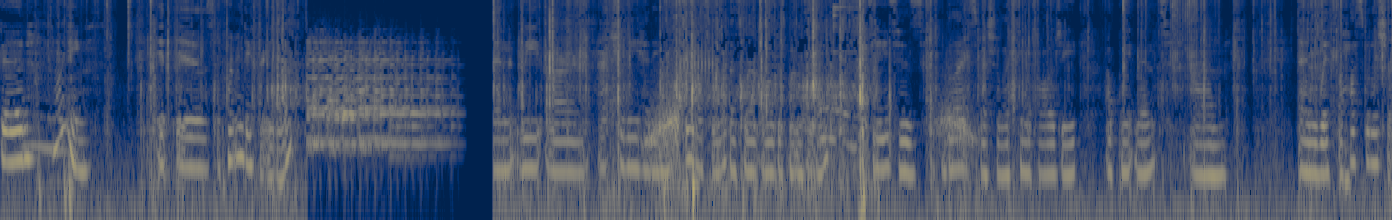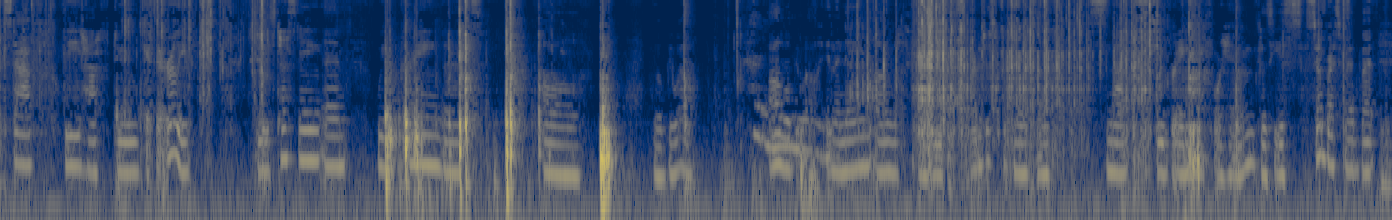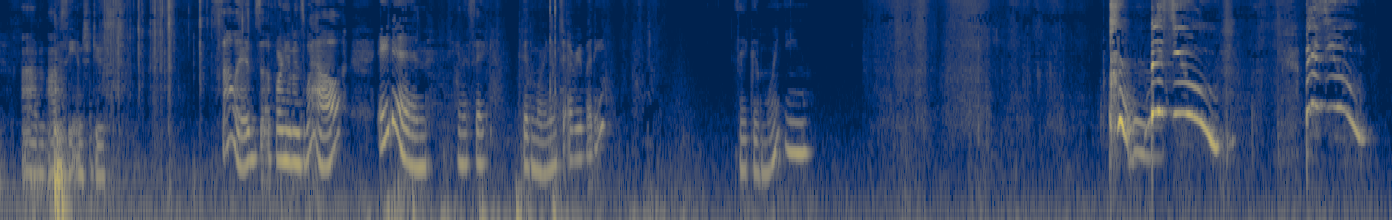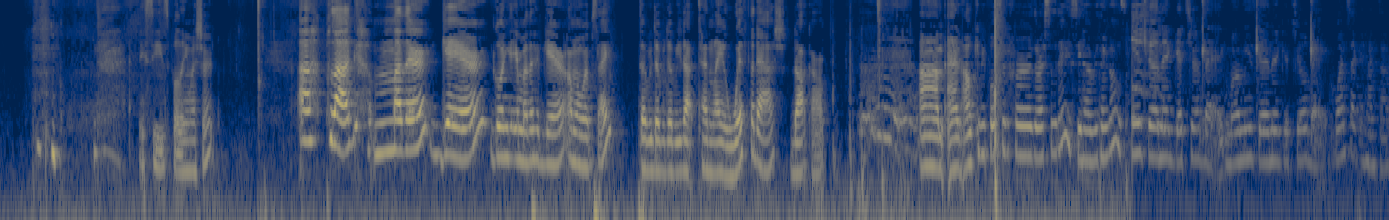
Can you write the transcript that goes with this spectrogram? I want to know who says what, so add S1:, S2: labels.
S1: Good morning. It is appointment day for Aiden. And we are actually heading to the hospital. That's where all of his appointments are. Today's his blood specialist hematology appointment. Um, and with the hospital short staff, we have to get there early to do his testing and we are praying that all will be well. All will be well in the name of Jesus. I'm just preparing some snacks to bring for him because he's still breastfed, but um, obviously introduced solids for him as well. Aiden, you gonna say good morning to everybody? Say good morning. Bless you! Bless you! you see he's pulling my shirt. Uh, plug Mother Gear. Go and get your motherhood gear on my website, www.tenlaywiththedash.com. Um, and I'll keep you posted for the rest of the day, see how everything goes. He's gonna get your bag. Mommy's gonna get your bag. One second, handsome.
